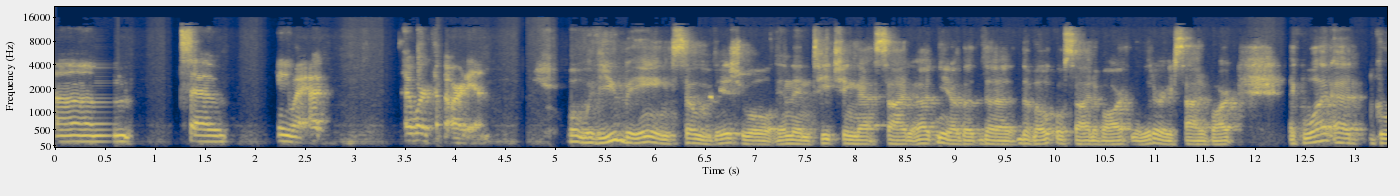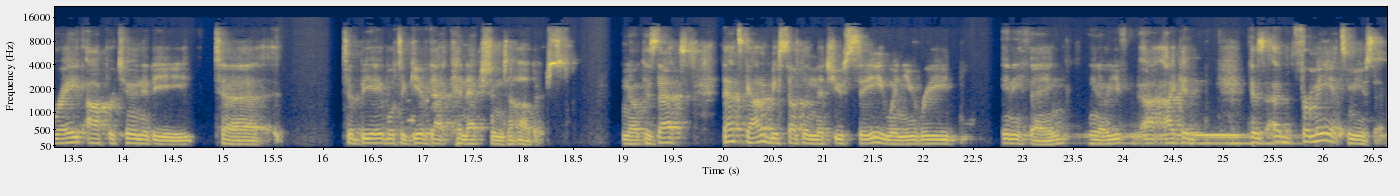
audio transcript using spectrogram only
Um, so, anyway, I I work the art in. Well, with you being so visual and then teaching that side, uh, you know, the, the the vocal side of art and the literary side of art, like what a great opportunity to to be able to give that connection to others you know because that's that's got to be something that you see when you read anything you know you I, I could because uh, for me it's music.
